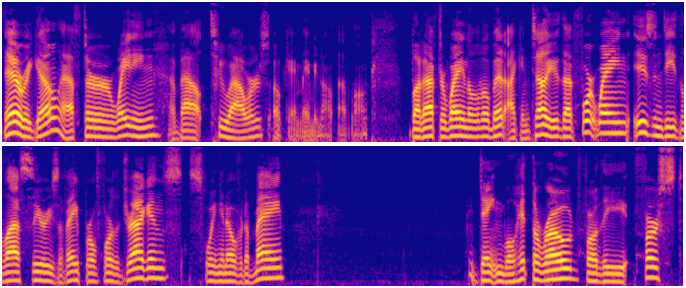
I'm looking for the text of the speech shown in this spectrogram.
There we go. After waiting about two hours, okay, maybe not that long, but after waiting a little bit, I can tell you that Fort Wayne is indeed the last series of April for the Dragons, swinging over to May. Dayton will hit the road for the first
